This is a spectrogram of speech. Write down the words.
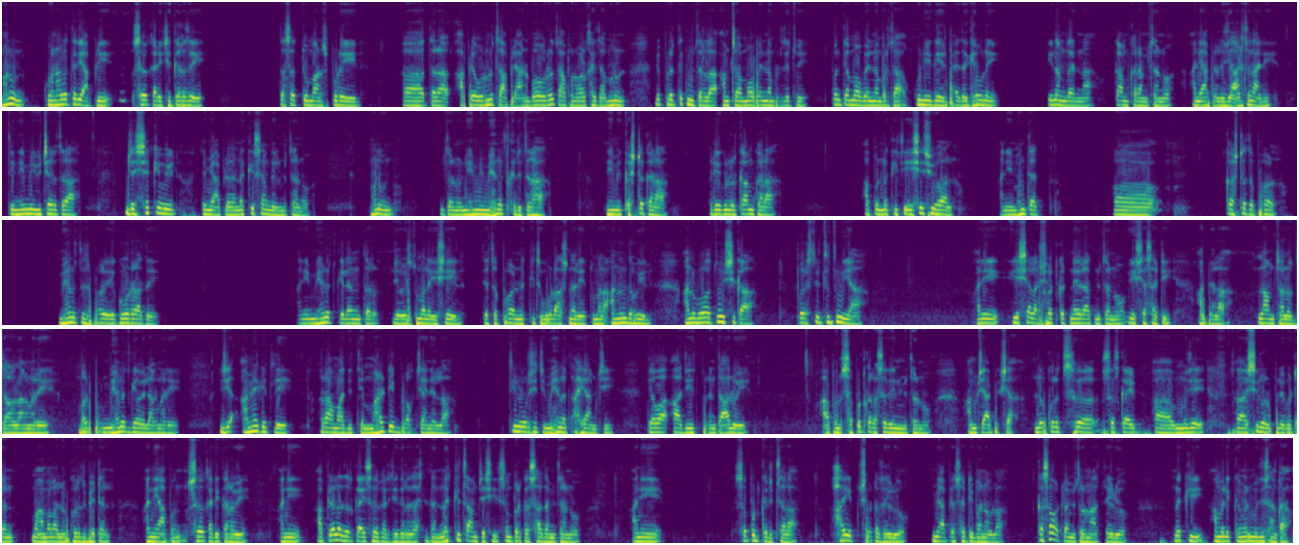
म्हणून कोणाला तरी आपली सहकार्याची गरज आहे. तसाच तो माणूस पुढे येईल. तर आपल्यावरूनच आपल्या अनुभवावरूनच आपण ओळखायचा म्हणून मी प्रत्येक मित्राला आमचा मोबाईल नंबर देतो आहे पण त्या मोबाईल नंबरचा कुणी गैरफायदा घेऊ नये. इनामदारांना काम करा मित्रांनो. आणि आपल्याला जी अडचण आली ती नेहमी विचारत राहा. जे शक्य होईल ते मी आपल्याला नक्की सांगेल मित्रांनो. म्हणून मित्रांनो नेहमी मेहनत करीत राहा. नेहमी कष्ट करा. रेग्युलर काम करा. आपण नक्कीच यशस्वी व्हाल आणि म्हणतात कष्टाचं फळ मेहनतीचं फळ हे गोड राहतं आहे आणि मेहनत केल्यानंतर ज्यावेळेस तुम्हाला यश येईल त्याचं फळ नक्कीच गोड असणार आहे. तुम्हाला आनंद होईल. अनुभवातून शिका. परिस्थितीतून या. आणि यशाला शॉर्टकट नाही राहत मित्रांनो. यशासाठी आपल्याला लांब चालत जावं लागणार आहे. भरपूर मेहनत घ्यावी लागणार. आहे जे आम्ही घेतले रामादित्य मराठी ब्लॉग चॅनलला तीन वर्षाची मेहनत आहे आमची. तेव्हा आज इथपर्यंत आलो आहे आपण सपोर्ट करा सगळे मित्रांनो. आमची अपेक्षा लवकरच सबस्क्राईब म्हणजे शिरोर प्ले बटन मग आम्हाला लवकरच भेटेल आणि आपण सहकार्य करावे. आणि आपल्याला जर काही सहकार्याची गरज असली तर नक्कीच आमच्याशी संपर्क साधा मित्रांनो. आणि सपोर्ट करीत चला. हा एक छोटासा व्हिडिओ मी आपल्यासाठी बनवला. कसा वाटला मित्रांनो आजचा व्हिडिओ नक्की आम्हाला एक कमेंटमध्ये सांगा.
